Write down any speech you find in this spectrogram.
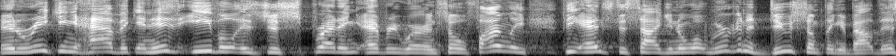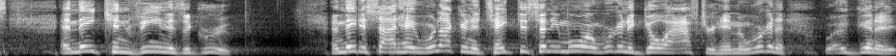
and wreaking havoc, and his evil is just spreading everywhere. And so finally, the Ents decide, you know what, we're gonna do something about this. And they convene as a group. And they decide, hey, we're not gonna take this anymore, and we're gonna go after him, and we're gonna, we're gonna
